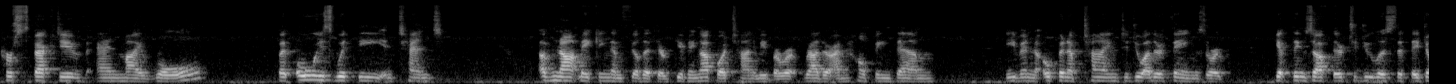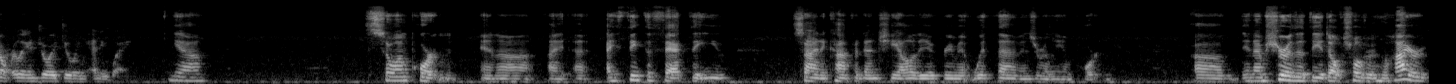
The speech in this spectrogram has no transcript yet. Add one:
perspective and my role, but always with the intent of not making them feel that they're giving up autonomy, but rather I'm helping them even open up time to do other things or get things off their to-do list that they don't really enjoy doing anyway. Yeah. So important. And uh, I, I, I think the fact that you sign a confidentiality agreement with them is really important. Um, and I'm sure that the adult children who hire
